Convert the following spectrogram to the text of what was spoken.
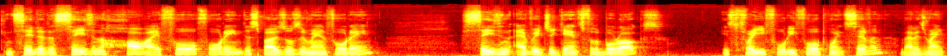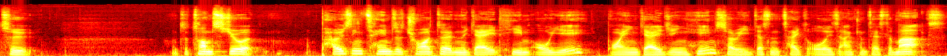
conceded a season high 414 disposals in round 14. Season average against for the Bulldogs is 344.7. That is ranked 2. On to Tom Stewart. Opposing teams have tried to negate him all year by engaging him so he doesn't take all these uncontested marks.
